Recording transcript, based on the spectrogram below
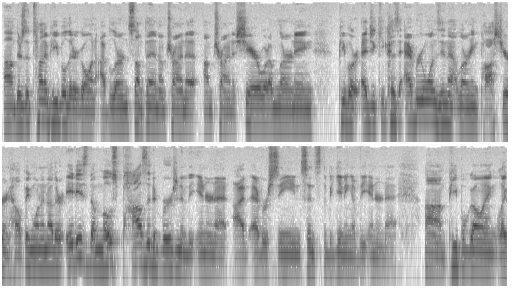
Um, there's a ton of people that are going. I've learned something. I'm trying to. I'm trying to share what I'm learning. People are educated because everyone's in that learning posture and helping one another. It is the most positive version of the internet I've ever seen since the beginning of the internet. Um, people going like,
